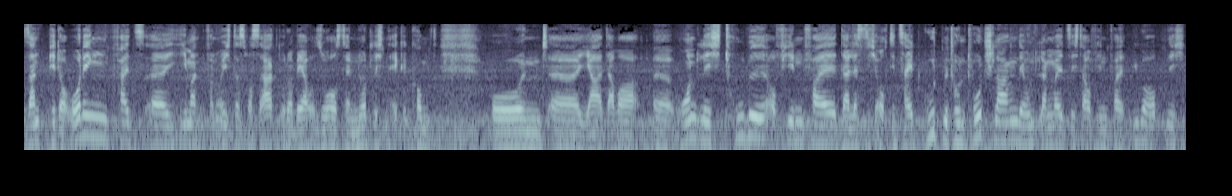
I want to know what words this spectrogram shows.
St. Peter-Ording, falls äh, jemand von euch das was sagt oder wer so aus der nördlichen Ecke kommt. Und äh, ja, da war äh, ordentlich Trubel auf jeden Fall. Da lässt sich auch die Zeit gut mit Hund totschlagen. Der Hund langweilt sich da auf jeden Fall überhaupt nicht.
